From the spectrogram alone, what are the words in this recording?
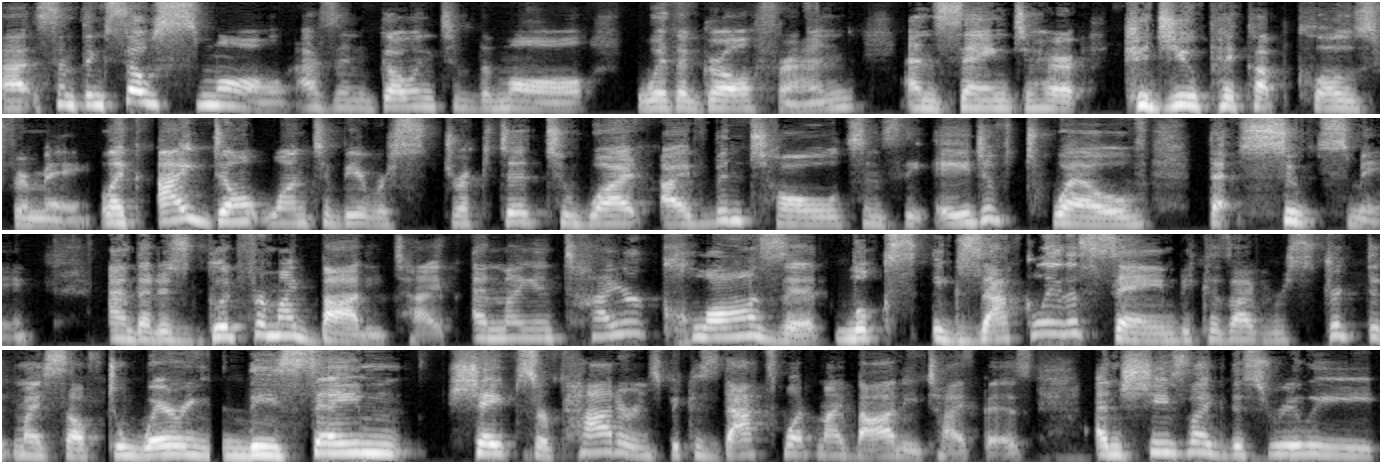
uh, something so small as in going to the mall with a girlfriend and saying to her, Could you pick up clothes for me? Like, I don't want to be restricted to what I've been told since the age of 12 that suits me and that is good for my body type. And my entire closet looks exactly the same because I've restricted myself to wearing these same shapes or patterns because that's what my body type is. And she's like this really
